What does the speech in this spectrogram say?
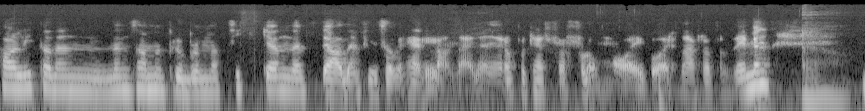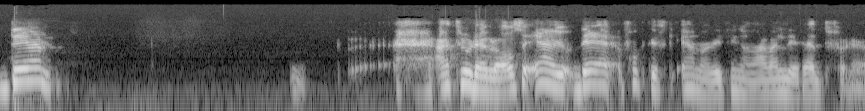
har litt av den, den samme problematikken. Den, ja, den finnes over hele landet. Den er rapportert fra Flom og i går. Men det Jeg tror det er bra. Og er jo, det er faktisk en av de tingene jeg er veldig redd for nå.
